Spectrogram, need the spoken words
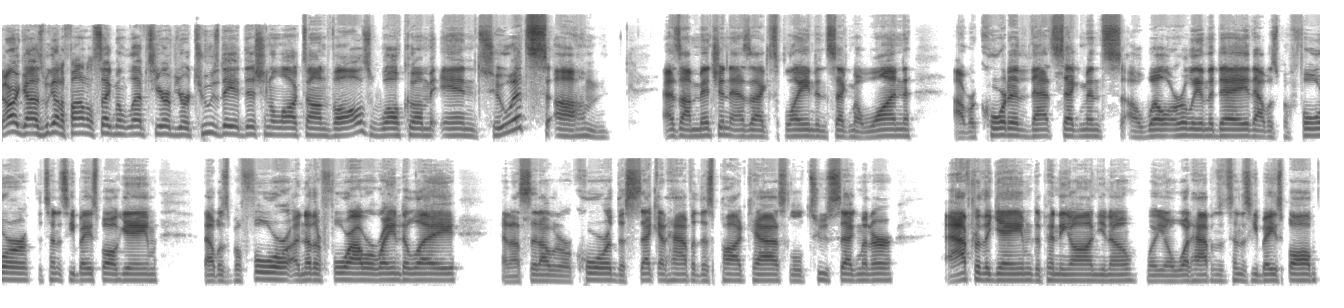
All right, guys, we got a final segment left here of your Tuesday edition of Locked On Vols. Welcome into it. Um, as I mentioned, as I explained in segment one, I recorded that segment uh, well early in the day. That was before the Tennessee baseball game. That was before another four hour rain delay. And I said I would record the second half of this podcast, a little two segmenter after the game, depending on, you know, well, you know, what happens in Tennessee baseball.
